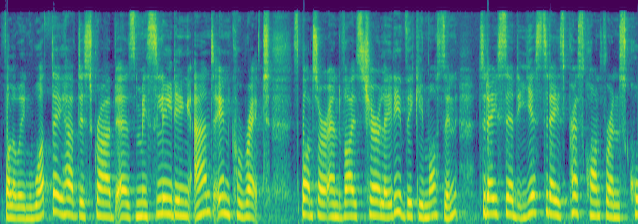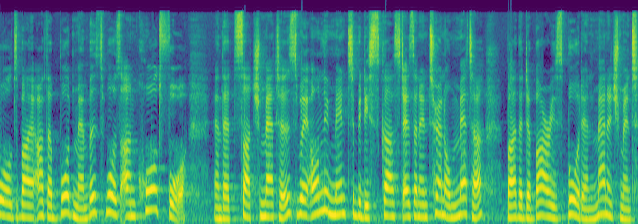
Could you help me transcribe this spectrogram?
following what they have described as misleading and incorrect. Sponsor and Vice Chair Lady Vicky Mossin today said yesterday's press conference called by other board members was uncalled for and that such matters were only meant to be discussed as an internal matter by the Dabaris board and management.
